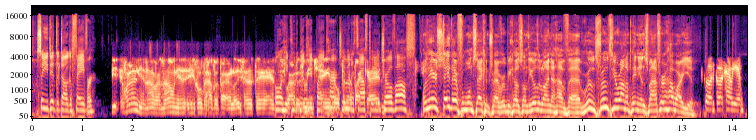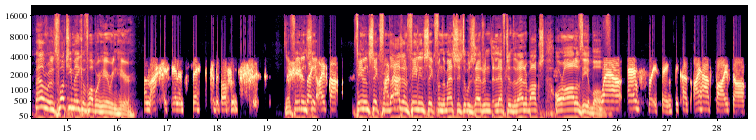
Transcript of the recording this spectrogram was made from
So you did the dog a favour. Well, you never know. You, he could have a better life out there. Or he rather could have been being hit by a chained car up two in the minutes back after you garden. drove off. Well, here, stay there for one second, Trevor, because on the other line I have uh, Ruth. Ruth, you're on Opinions Matter. How are you? Good, good. How are you? Well, Ruth, what do you make of what we're hearing here? I'm actually feeling sick to the bones. Now, feeling like sick, I've got, feeling sick from I've that, got- and feeling sick from the message that was left in, left in the letterbox, or all of the above. well, everything because I have five dogs.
